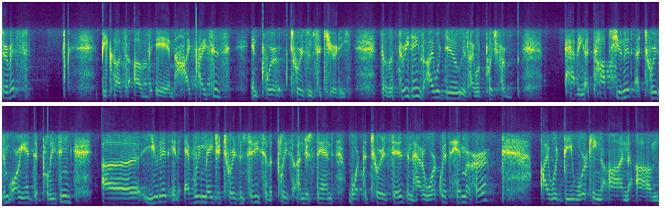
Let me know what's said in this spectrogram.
service, because of um, high prices, and poor tourism security. So the three things I would do is I would push for having a TOPS unit, a tourism-oriented policing uh, uh, unit in every major tourism city so the police understand what the tourist is and how to work with him or her. I would be working on um,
